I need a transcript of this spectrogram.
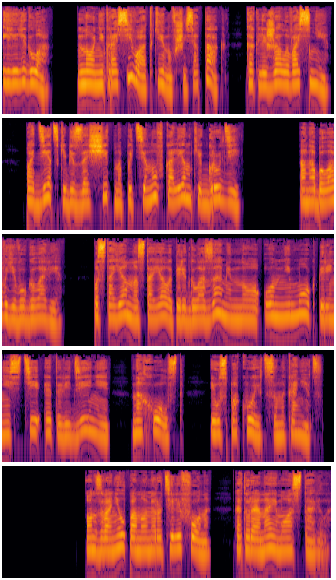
Или легла, но не красиво откинувшись, а так, как лежала во сне, по-детски беззащитно подтянув коленки к груди. Она была в его голове, постоянно стояла перед глазами, но он не мог перенести это видение на холст и успокоиться, наконец. Он звонил по номеру телефона, который она ему оставила,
